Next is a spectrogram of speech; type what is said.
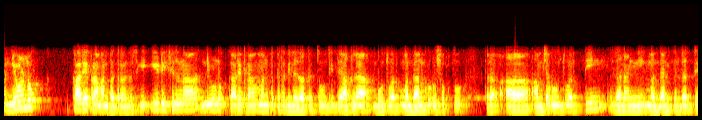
निवडणूक कार्य प्रमाणपत्र जसं की ई डी सीलना निवडणूक कार्य प्रमाणपत्र दिलं जातं तो तिथे आपल्या बूथवर मतदान करू शकतो. तर आमच्या बूथवर तीन जणांनी मतदान केलं. तर ते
